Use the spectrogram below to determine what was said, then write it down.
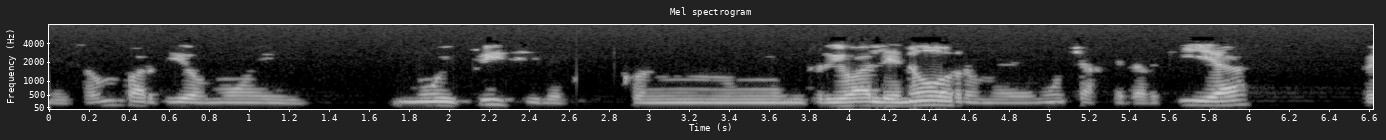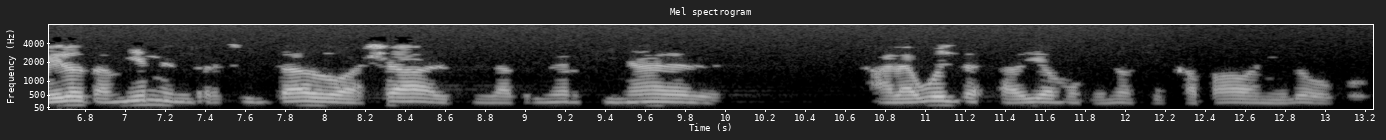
Eh, son partidos muy, muy difíciles, con un rival enorme de mucha jerarquía pero también el resultado allá, en la primera final, a la vuelta sabíamos que no se escapaba ni loco.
